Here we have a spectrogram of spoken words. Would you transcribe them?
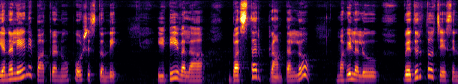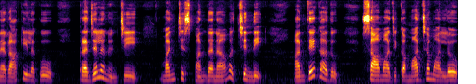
ఎనలేని పాత్రను పోషిస్తుంది. ఇటీవల బస్తర్ ప్రాంతంలో మహిళలు వెదురుతో చేసిన రాఖీలకు ప్రజల నుంచి మంచి స్పందన వచ్చింది. అంతేకాదు సామాజిక మాధ్యమాల్లో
